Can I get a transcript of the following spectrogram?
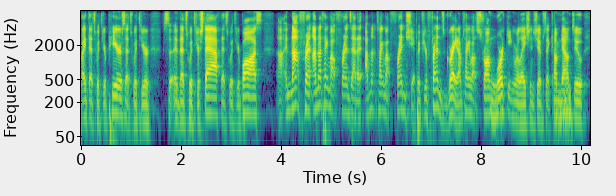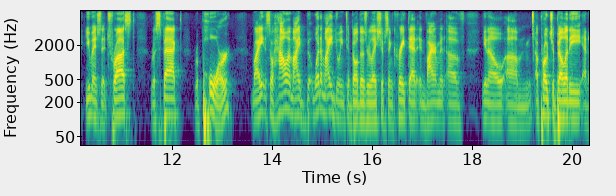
Right. That's with your peers. That's with your. That's with your staff. That's with your boss. Uh, and not friend. I'm not talking about friends at. A, I'm not talking about friendship. If your friend's great, I'm talking about strong mm-hmm. working relationships that come down to. You mentioned it: trust, respect, rapport. Right. So how am I? What am I doing to build those relationships and create that environment of you know um, approachability and,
